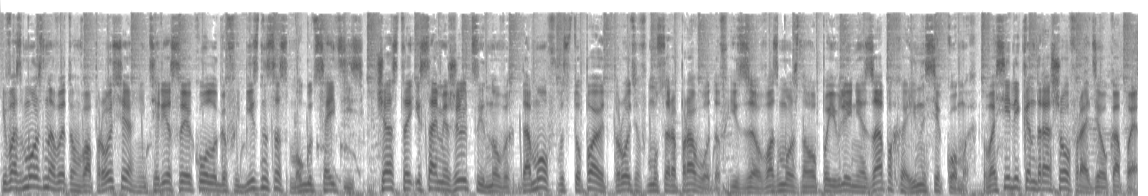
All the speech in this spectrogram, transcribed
И, возможно, в этом вопросе интересы экологов и бизнеса смогут сойтись. Часто и сами жильцы новых домов выступают против мусоропроводов из-за возможного появления запаха и насекомых. Василий Кондрашов, Радио КП.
